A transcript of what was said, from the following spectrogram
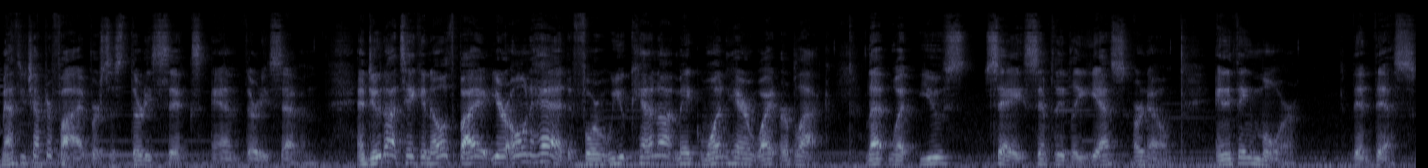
Matthew chapter 5, verses 36 and 37. And do not take an oath by your own head, for you cannot make one hair white or black. Let what you say simply be yes or no. Anything more than this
